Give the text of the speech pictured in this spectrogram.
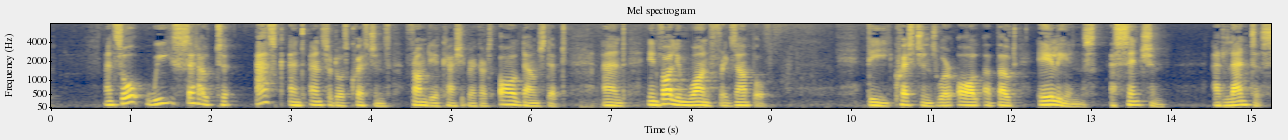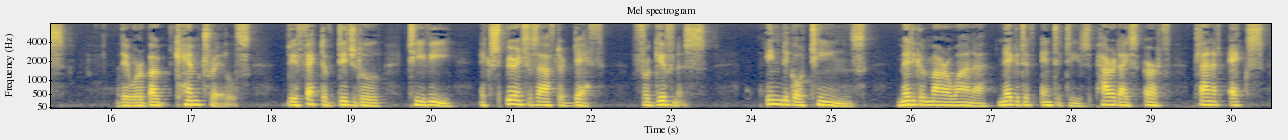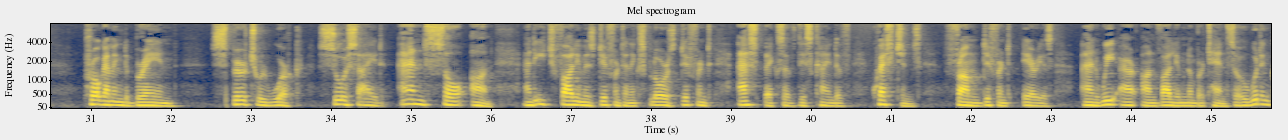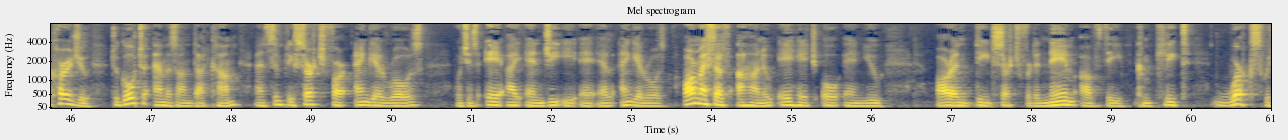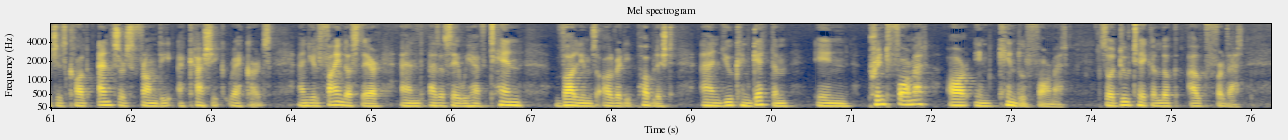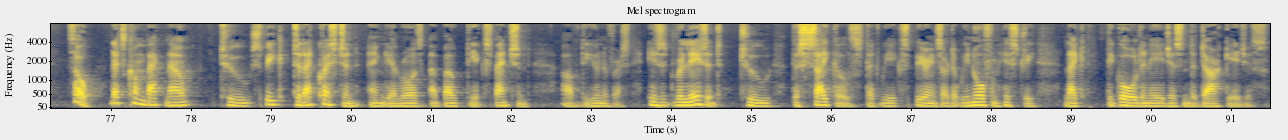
And so we set out to ask and answer those questions from the Akashic Records, all downstepped. And in volume one, for example, the questions were all about aliens, ascension, Atlantis. They were about chemtrails, the effect of digital TV, experiences after death, forgiveness, indigo teens, medical marijuana, negative entities, paradise earth, planet X, programming the brain, spiritual work, suicide, and so on. And each volume is different and explores different aspects of this kind of questions from different areas. And we are on volume number 10. So I would encourage you to go to Amazon.com and simply search for Aingeal Rose, which is A I N G E A L, Aingeal Rose, or myself, Ahonu, A H O N U, or indeed search for the name of the complete works, which is called Answers from the Akashic Records. And you'll find us there. And as I say, we have 10 volumes already published, and you can get them in print format or in Kindle format. So do take a look out for that. So let's come back now to speak to that question, Aingeal Rose, about the expansion of the universe. Is it related to the cycles that we experience or that we know from history, like the golden ages and the dark ages?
